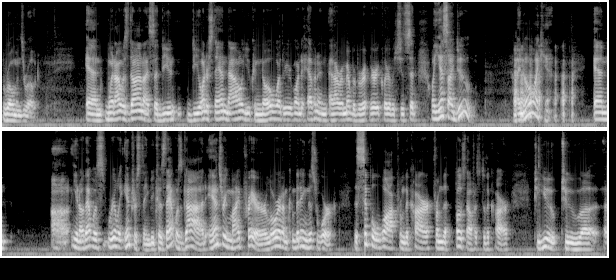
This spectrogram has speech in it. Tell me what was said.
Romans Road. And when I was done, I said, "Do you do you understand now? You can know whether you're going to heaven." And, and I remember very clearly. She said, "Well, yes, I do. I know I can." and uh, you know that was really interesting because that was God answering my prayer. Lord, I'm committing this work the simple walk from the car, from the post office to the car, to you, to, uh, uh,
